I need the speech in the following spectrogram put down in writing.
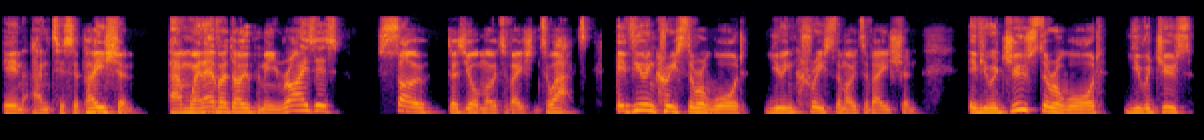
in anticipation. And whenever dopamine rises, so does your motivation to act. If you increase the reward, you increase the motivation. If you reduce the reward, you reduce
